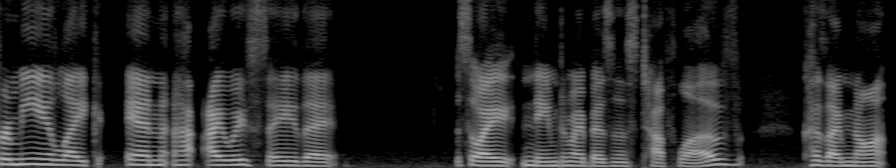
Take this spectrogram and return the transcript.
for me, like, and I I always say that, so I named my business Tough Love because I'm not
